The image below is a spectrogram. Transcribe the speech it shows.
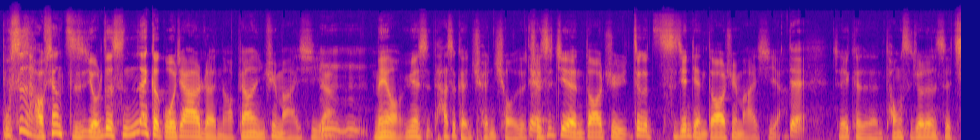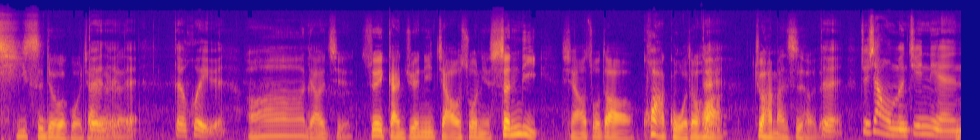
不是，好像只有认识那个国家的人哦。比方说你去马来西亚，嗯嗯，没有，因为是他是可能全球的，全世界人都要去，这个时间点都要去马来西亚。对，所以可能同时就认识七十六个国家的人。对对对，的会员。啊，了解。所以感觉你假如说你生力想要做到跨国的话，就还蛮适合的。对，就像我们今年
